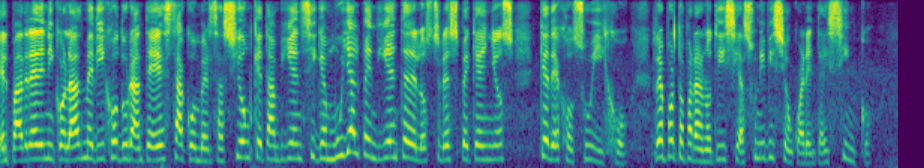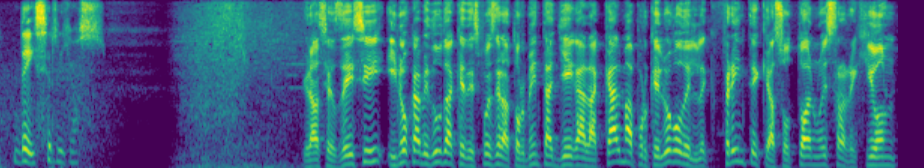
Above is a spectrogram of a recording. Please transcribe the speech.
El padre de Nicolás me dijo durante esta conversación que también sigue muy al pendiente de los tres pequeños que dejó su hijo. Reporto para Noticias Univisión 45, Daisy Ríos. Gracias, Daisy. Y no cabe duda que después de la tormenta llega la calma, porque luego del frente que azotó a nuestra región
